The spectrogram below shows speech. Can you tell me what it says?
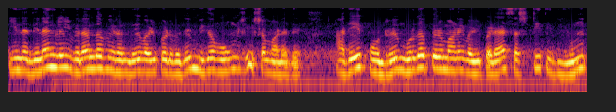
இந்த தினங்களில் விரந்தம் இருந்து வழிபடுவது மிகவும் விசேஷமானது. அதே போன்று முருகப்பெருமானை வழிபட சஷ்டி திதியும்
